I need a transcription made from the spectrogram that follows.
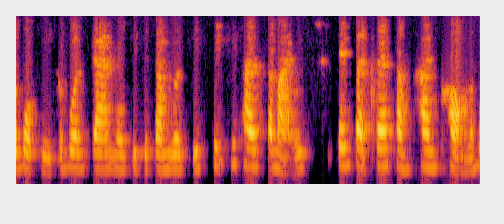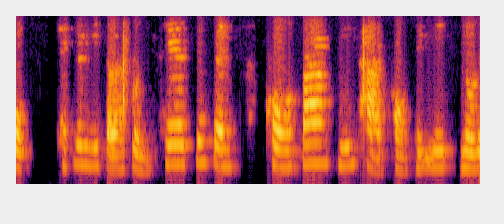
ระบบหรือกระบวนการในกิจกรรมโลจิสติกส์ที่ทันสมัย เป็นปัจจัยสำคัญของระบบเทคโนโลยีสารสนเทศ ซึ่งเป็น โครงสร้างพื้นฐานของเทคโนโล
